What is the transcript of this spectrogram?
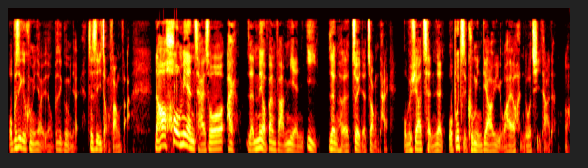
我不是一个沽名钓誉的人，我不是一个沽名钓誉，这是一种方法。然后后面才说，哎，人没有办法免疫任何罪的状态，我必须要承认，我不止沽名钓誉，我还有很多其他的哦。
